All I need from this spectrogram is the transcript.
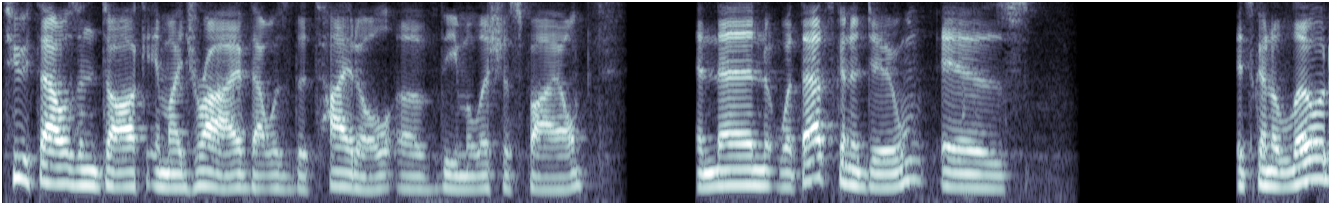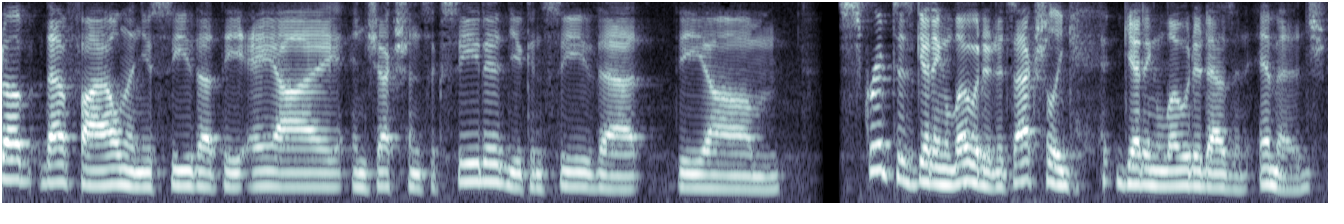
2000 doc in my drive. That was the title of the malicious file. And then what that's going to do is it's going to load up that file and then you see that the AI injection succeeded. You can see that the um, script is getting loaded, it's actually getting loaded as an image.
